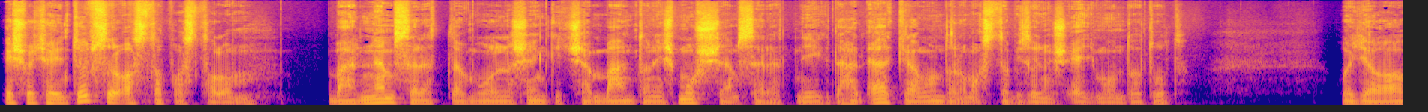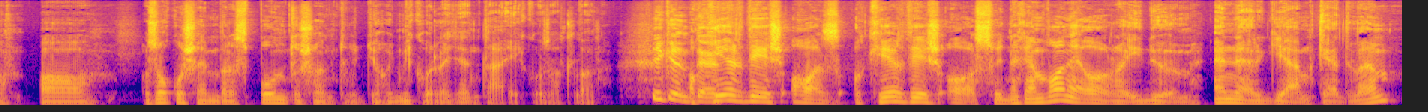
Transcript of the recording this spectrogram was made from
és hogyha én többször azt tapasztalom, bár nem szerettem volna senkit sem bántani, és most sem szeretnék, de hát el kell mondanom azt a bizonyos egy mondatot, hogy a, a, az okos ember az pontosan tudja, hogy mikor legyen tájékozatlan. Igen, a de... kérdés az, a kérdés az, hogy nekem van-e arra időm, energiám, kedvem,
